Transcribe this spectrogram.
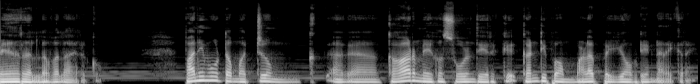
வேறு லெவலாக இருக்கும். பனிமூட்டம் மற்றும் கார் மேகம் சூழ்ந்து இருக்குது கண்டிப்பாக மழை பெய்யும் அப்படின்னு நினைக்கிறேன்.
